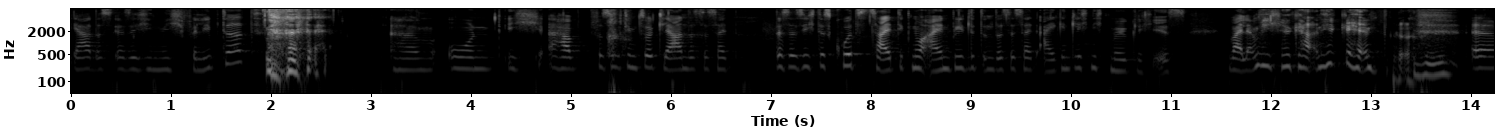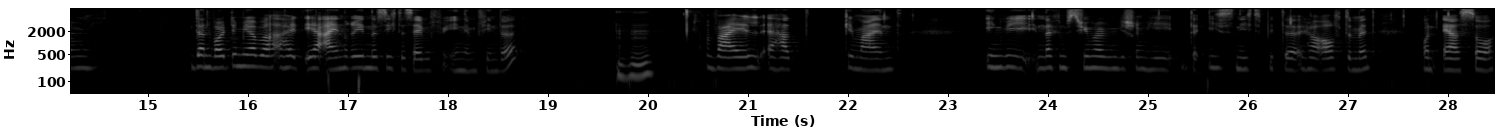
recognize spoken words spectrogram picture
ja, dass er sich in mich verliebt hat. ähm, und ich habe versucht ihm zu erklären, dass das halt, dass er sich das kurzzeitig nur einbildet und dass es halt eigentlich nicht möglich ist, weil er mich ja gar nicht kennt. Ja. Mhm. Ähm, dann wollte mir aber halt eher einreden, dass ich dasselbe für ihn empfinde, Mhm. weil er hat gemeint, irgendwie nach dem Stream habe ich ihm geschrieben, hey, da ist nichts, bitte hör auf damit. Und er so,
